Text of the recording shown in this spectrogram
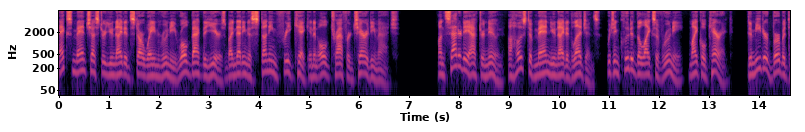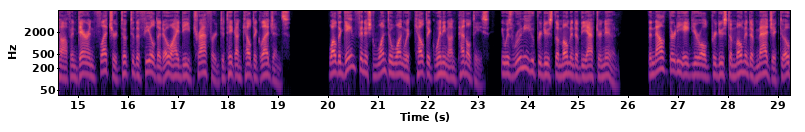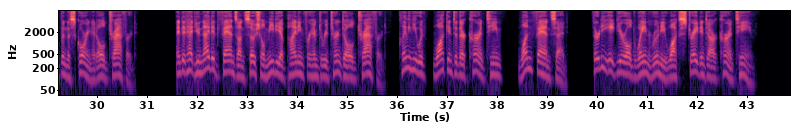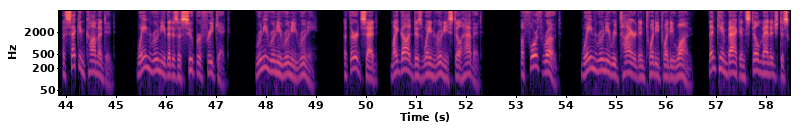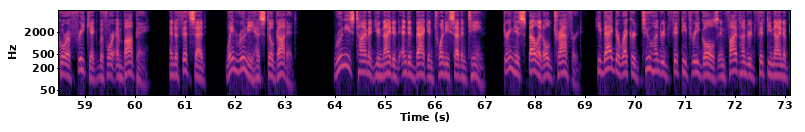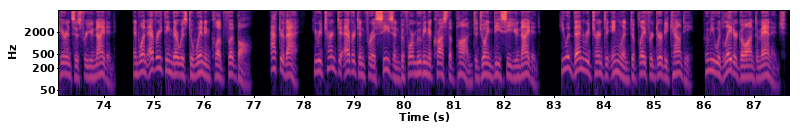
Ex-Manchester United star Wayne Rooney rolled back the years by netting a stunning free kick in an Old Trafford charity match. On Saturday afternoon, a host of Man United legends, which included the likes of Rooney, Michael Carrick, Dimitar Berbatov and Darren Fletcher took to the field at Old Trafford to take on Celtic legends. While the game finished 1-1 with Celtic winning on penalties, it was Rooney who produced the moment of the afternoon, the now 38-year-old produced a moment of magic to open the scoring at Old Trafford. And it had United fans on social media pining for him to return to Old Trafford, claiming he would walk into their current team. One fan said, 38-year-old Wayne Rooney walks straight into our current team. A second commented, Wayne Rooney that is a super free kick. Rooney Rooney Rooney Rooney. A third said, my god does Wayne Rooney still have it. A fourth wrote, Wayne Rooney retired in 2021, then came back and still managed to score a free kick before Mbappe. And a fifth said, Wayne Rooney has still got it. Rooney's time at United ended back in 2017. During his spell at Old Trafford, he bagged a record 253 goals in 559 appearances for United, and won everything there was to win in club football. After that, he returned to Everton for a season before moving across the pond to join DC United. He would then return to England to play for Derby County, whom he would later go on to manage.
